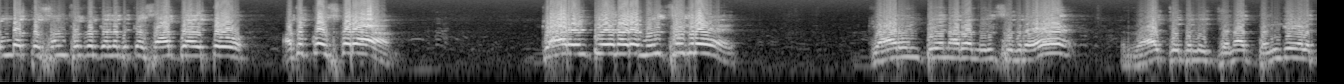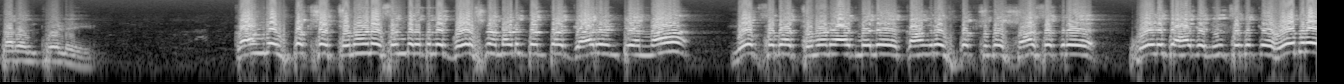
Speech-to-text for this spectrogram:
ಒಂಬತ್ತು ಸಂಸದರು ಗೆಲ್ಲೋದಕ್ಕೆ ಸಾಧ್ಯ ಆಯಿತು. ಅದಕ್ಕೋಸ್ಕರ ಗ್ಯಾರಂಟಿ ಏನಾದ್ರು ನಿಲ್ಸಿದ್ರೆ ಗ್ಯಾರಂಟಿ ಏನಾರ ನಿಲ್ಸಿದ್ರೆ ರಾಜ್ಯದಲ್ಲಿ ಜನ ದಂಗೆ ಹೇಳ್ತಾರೆ ಅಂತ ಹೇಳಿ. ಕಾಂಗ್ರೆಸ್ ಪಕ್ಷ ಚುನಾವಣೆ ಸಂದರ್ಭದಲ್ಲಿ ಘೋಷಣೆ ಮಾಡಿದ್ದಂತ ಗ್ಯಾರಂಟಿಯನ್ನ ಲೋಕಸಭಾ ಚುನಾವಣೆ ಆದ್ಮೇಲೆ ಕಾಂಗ್ರೆಸ್ ಪಕ್ಷದ ಶಾಸಕರೇ ಹೇಳಿದ ಹಾಗೆ ನಿಲ್ಸೋದಕ್ಕೆ ಹೋದ್ರೆ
